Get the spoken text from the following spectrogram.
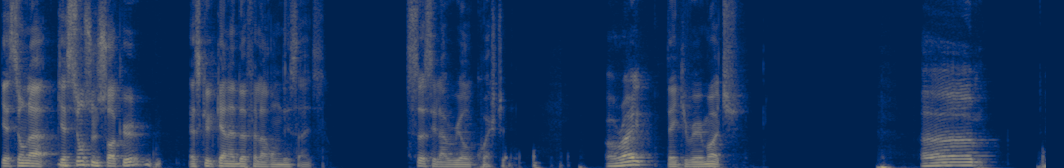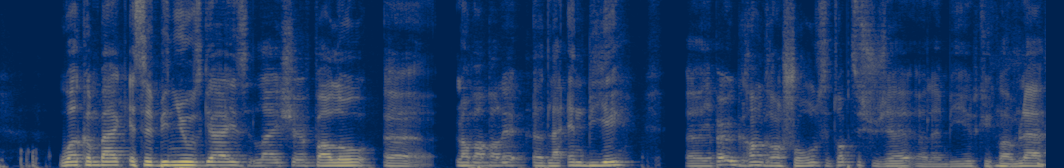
Question, la... Question sur le soccer. Est-ce que le Canada fait la ronde des 16? Ça, c'est la real question. Alright. Thank you very much. Euh, welcome back, SFB News, guys. Like, share, follow. Euh, là, on va parler euh, de la NBA. Il n'y a pas eu grand, grand chose. C'est trois petits sujets, euh, la NBA. Parce que, comme là,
